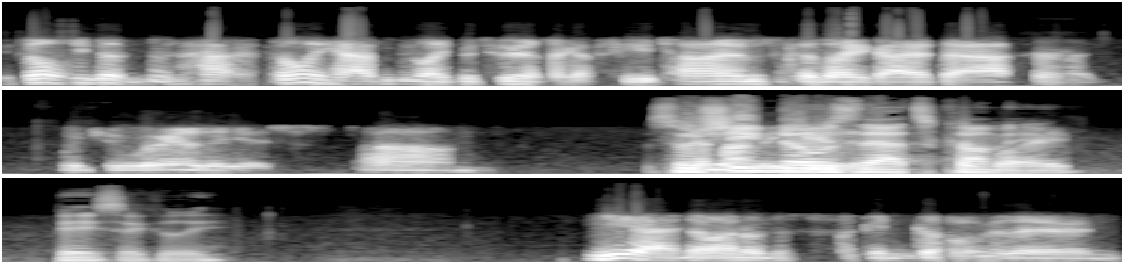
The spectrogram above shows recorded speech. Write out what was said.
it's only been, it's only happened like between us like a few times because like I had to ask her like, would you wear these? Um, So she knows that's coming, like- basically. yeah, no, I don't just fucking go over there and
